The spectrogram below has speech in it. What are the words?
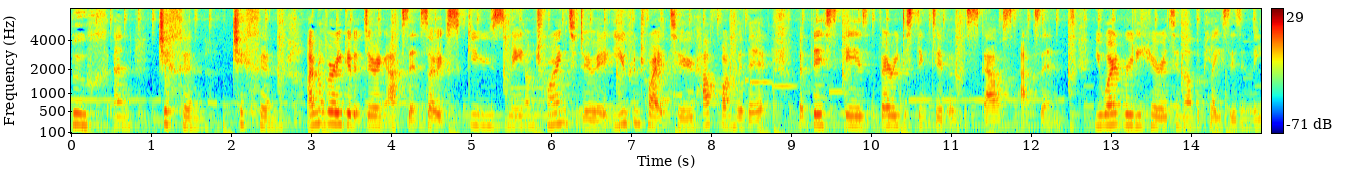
buch and chicken, chicken. I'm not very good at doing accents, so excuse me. I'm trying to do it. You can try it too. Have fun with it. But this is very distinctive of the Scouse accent. You won't really hear it in other places in the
